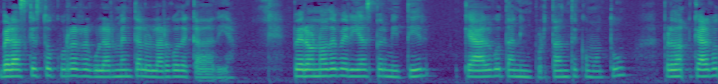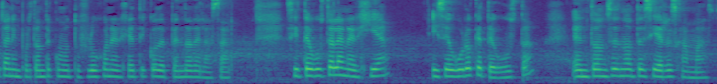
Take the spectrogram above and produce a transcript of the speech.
verás que esto ocurre regularmente a lo largo de cada día. Pero no deberías permitir que algo tan importante como tú perdón, que algo tan importante como tu flujo energético dependa del azar. Si te gusta la energía, y seguro que te gusta, entonces no te cierres jamás.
